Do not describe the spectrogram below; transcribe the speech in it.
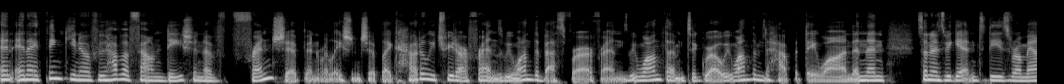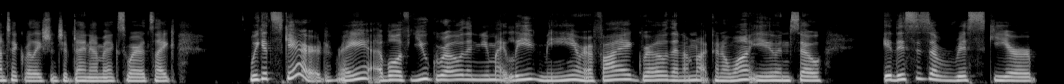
And and I think, you know, if you have a foundation of friendship and relationship, like how do we treat our friends? We want the best for our friends. We want them to grow. We want them to have what they want. And then sometimes we get into these romantic relationship dynamics where it's like we get scared, right? Well, if you grow, then you might leave me. Or if I grow, then I'm not going to want you. And so this is a riskier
